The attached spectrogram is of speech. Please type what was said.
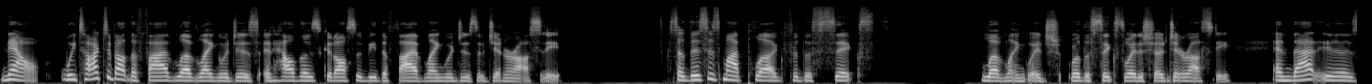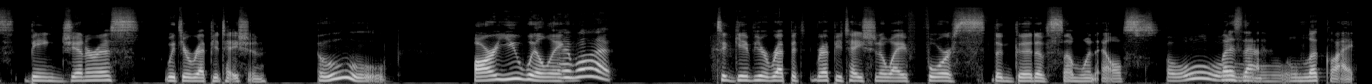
Now, we talked about the five love languages and how those could also be the five languages of generosity. So, this is my plug for the sixth love language or the sixth way to show generosity, and that is being generous with your reputation. Ooh. Are you willing Hey, what? to give your repu- reputation away for s- the good of someone else? Oh, What does that look like?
